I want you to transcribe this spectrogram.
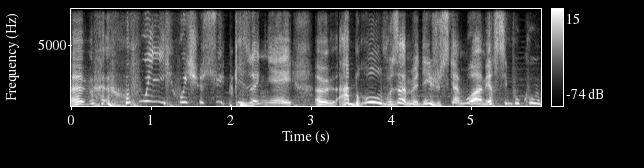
Euh, oui, oui, je suis prisonnier. Euh, Abro vous a mené jusqu'à moi. Merci beaucoup.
